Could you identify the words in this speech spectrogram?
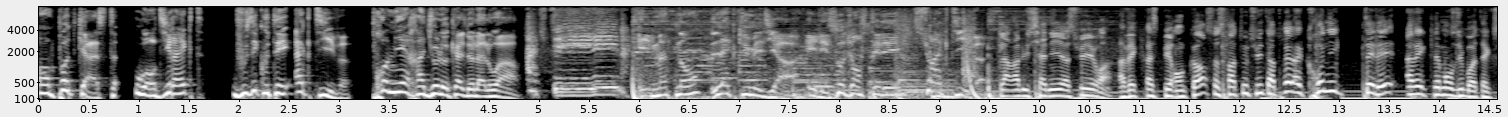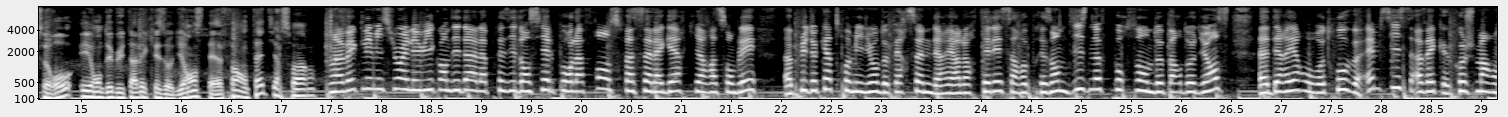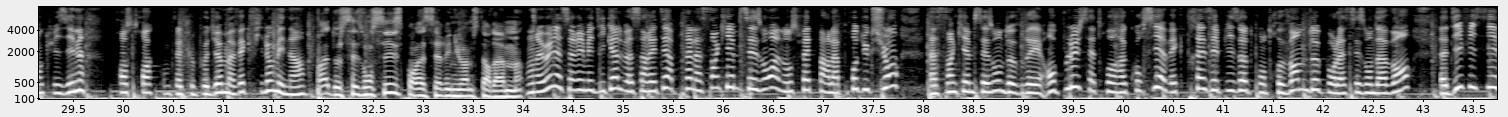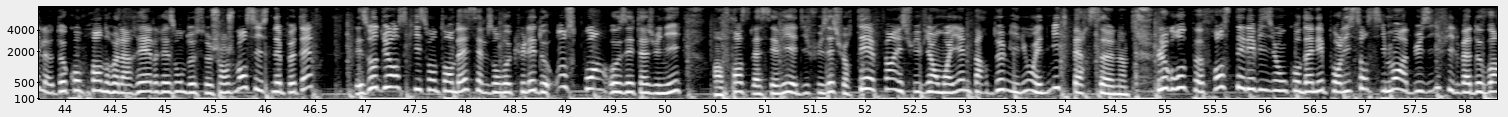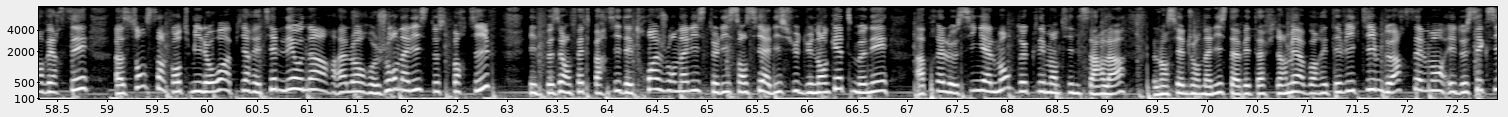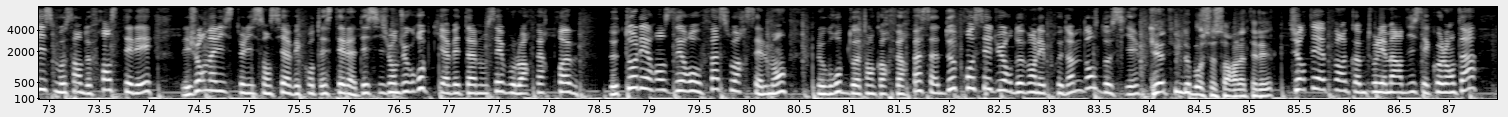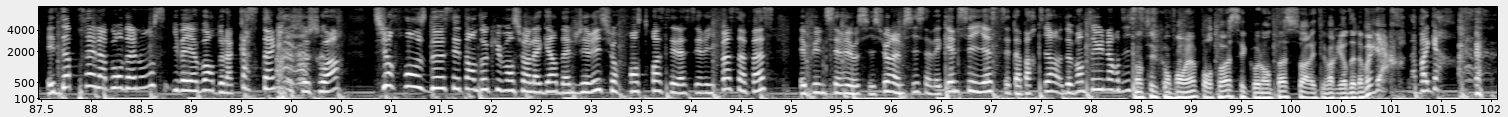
En podcast ou en direct, vous écoutez Active, première radio locale de la Loire. Active. Et maintenant, l'actu média et les audiences télé sur Active. Clara Luciani à suivre avec Respire encore. Ce sera tout de suite après la chronique télé avec Clémence Dubois-Texero. Et on débute avec les audiences. TF1 en tête hier soir. Avec l'émission et les huit candidats à la présidentielle pour la France face à la guerre qui a rassemblé euh, plus de 4 millions de personnes derrière leur télé, ça représente 19% de part d'audience. Euh, Derrière, on retrouve M6 avec Cauchemar en cuisine. France 3 complète le podium avec Philomena. Pas de saison 6 pour la série New Amsterdam. Et oui, la série médicale va s'arrêter après la cinquième saison, annonce faite par la production. La cinquième saison devrait en plus être raccourcie avec 13 épisodes contre 22 pour la saison d'avant. Euh, Difficile de comprendre la réelle raison de ce changement, si ce n'est peut-être les audiences qui sont en baisse. Elles ont reculé de 11 points aux États-Unis. En France, la série est diffusée sur TF1 et suivie en moyenne par 2 millions de personnes. Le groupe France Télévisions, condamné pour licenciement abusif, il va devoir verser euh, 150 000 euros à Pierre-Étienne Léonard, alors journaliste sportif. Il faisait en fait partie des trois journalistes licenciés à l'issue d'une enquête menée après le signalement de Clémentine Sarlat. L'ancienne journaliste avait affirmé avoir été victime de harcèlement et de sexisme au sein de France Télé. Les journalistes licenciés avaient contesté la décision du groupe qui avait annoncé vouloir faire preuve de tolérance zéro face au harcèlement. Le groupe doit encore faire face à deux procédures devant les prud'hommes dans ce dossier. Qu'y a-t-il de beau ce soir à la télé Sur TF1, comme tous les mardis, c'est Colanta. Et d'après la bande-annonce, il va y avoir de la castagne ce soir. Sur France 2, c'est un document sur la guerre d'Algérie. Sur France 3, c'est la série Face à Face. Et puis une série aussi sur M6 avec NCIS. C'est à partir de 21h10. Non, si je comprends bien, pour toi, c'est Colanta ce soir et tu vas regarder la bagarre. La bagarre.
